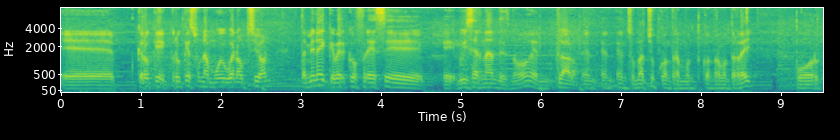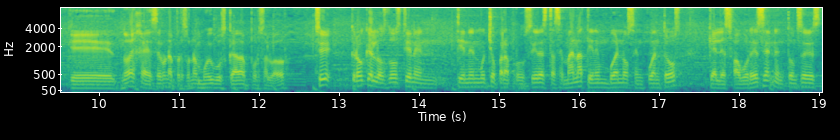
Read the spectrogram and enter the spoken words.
Eh, creo, que, creo que es una muy buena opción. También hay que ver qué ofrece eh, Luis Hernández, ¿no? En, claro. En, su macho contra, contra Monterrey, porque no deja de ser una persona muy buscada por Salvador. Sí, creo que los dos tienen, tienen mucho para producir esta semana, tienen buenos encuentros que les favorecen, entonces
